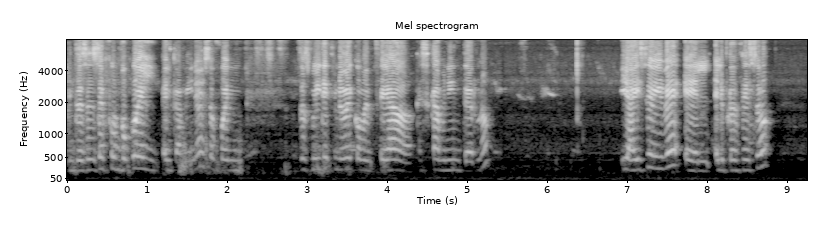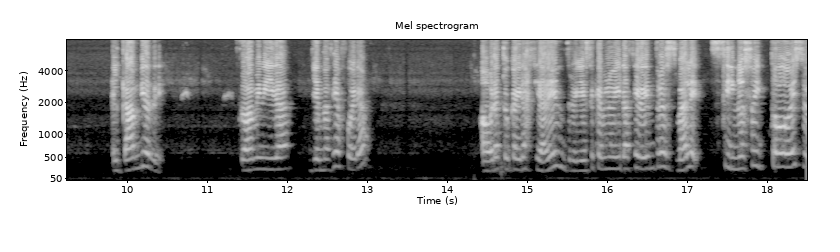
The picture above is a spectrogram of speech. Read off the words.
Entonces ese fue un poco el, el camino, eso fue en 2019 comencé a ese camino interno Y ahí se vive el, el proceso, el cambio de toda mi vida yendo hacia afuera ahora toca ir hacia adentro y ese camino de ir hacia adentro es, vale, si no soy todo eso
